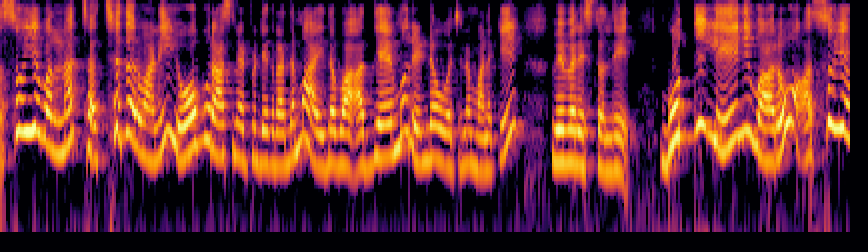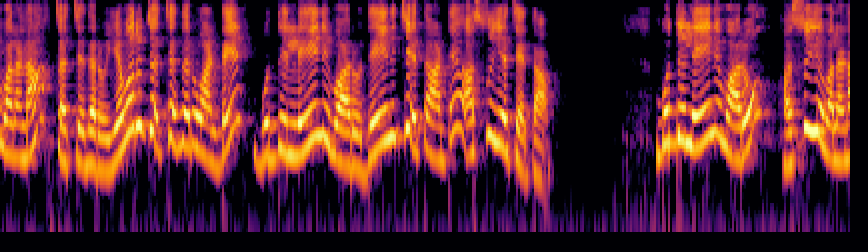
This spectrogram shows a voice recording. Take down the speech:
అసూయ వలన చచ్చెదరు అని యోబు రాసినటువంటి గ్రంథము ఐదవ అధ్యాయము రెండవ వచనం మనకి వివరిస్తుంది. బుద్ధి లేని వారు అసూయ వలన చచ్చెదరు. ఎవరు చచ్చెదరు అంటే బుద్ధి లేని వారు. దేని చేత అంటే అసూయ చేత. బుద్ధి లేని వారు అసూయ వలన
